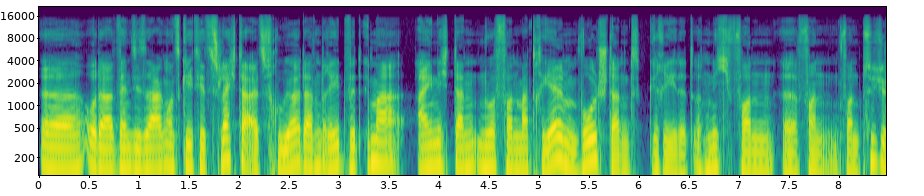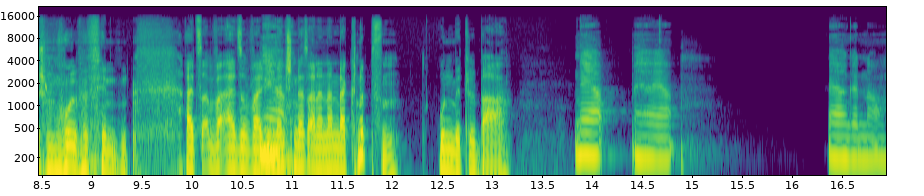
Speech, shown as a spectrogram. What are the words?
Äh, oder wenn sie sagen, uns geht jetzt schlechter als früher, dann wird immer eigentlich dann nur von materiellem Wohlstand geredet und nicht von, äh, von, von psychischem Wohlbefinden. Als, also, weil ja. die Menschen das aneinander knüpfen, unmittelbar. Ja, ja, ja. Ja, genau.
